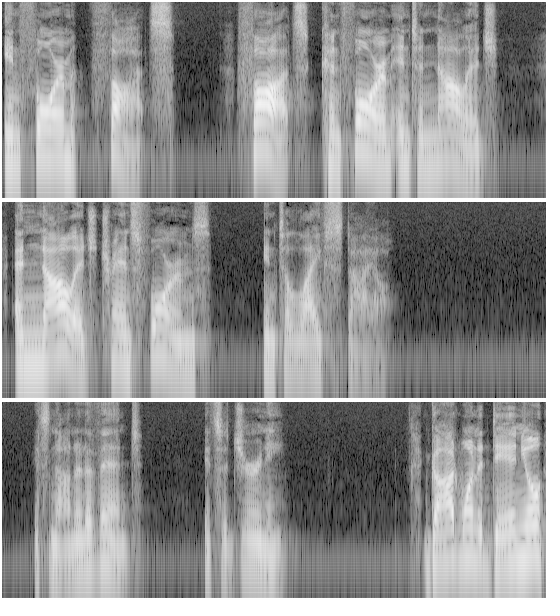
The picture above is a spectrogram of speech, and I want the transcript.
inform thoughts, thoughts conform into knowledge, and knowledge transforms into lifestyle. It's not an event, it's a journey. God wanted Daniel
